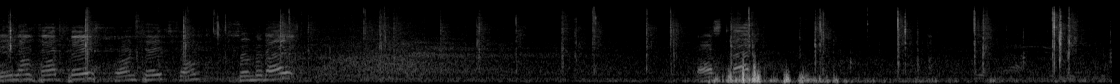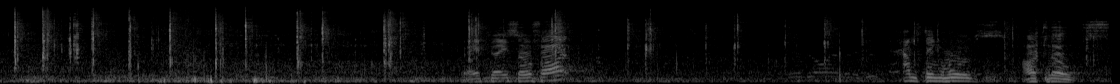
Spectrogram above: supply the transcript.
On third place, Cage från Sundbyberg. Last lap. Great race so far. Hunting Wolves are closed.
